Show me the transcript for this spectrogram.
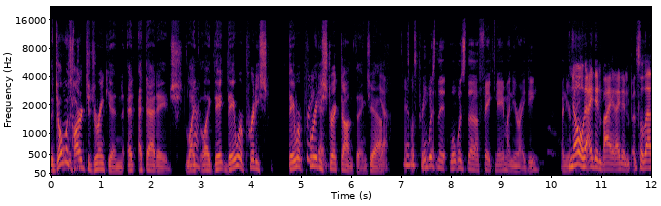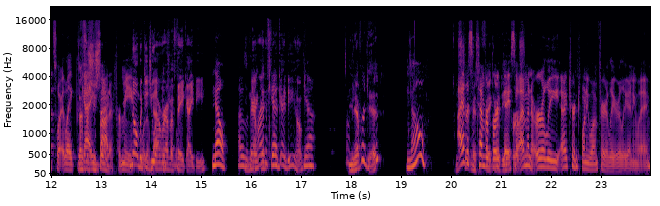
The dome What was, was the- hard to drink in at, at that age. Like Yeah. like they they were pretty s- they were were pretty pretty, strict on things. Yeah. Yeah, it was pretty. What was the what was the fake name on your ID? On your No, fake I didn't buy it. I didn't. So that's why, like, the That's guy who she's bought it for me. No, but did you ever in have a fake ID? No, I was a very Never had good a kid. fake ID. Okay. Yeah. Oh. You never did? No, You I have a strike me as September fake ID birthday, so I'm an early. I turned 21 fairly early anyway.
